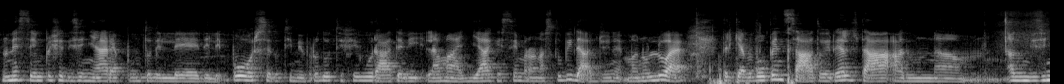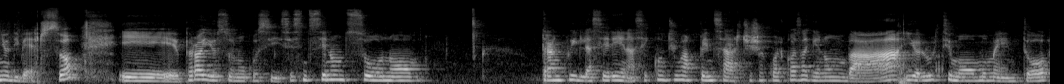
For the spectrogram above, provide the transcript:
non è semplice disegnare appunto delle, delle borse tutti i miei prodotti figuratevi la maglia che sembra una stupidaggine ma non lo è perché avevo pensato in realtà ad un, ad un disegno diverso e però io sono così se, se non sono tranquilla, serena, se continuo a pensarci c'è qualcosa che non va, io all'ultimo momento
